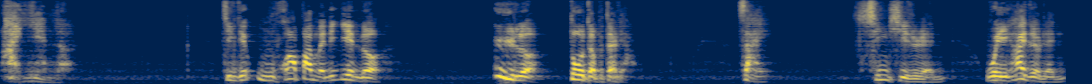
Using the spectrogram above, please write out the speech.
爱宴乐，今天五花八门的宴乐、娱乐多得不得了，在侵袭的人、危害的人、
